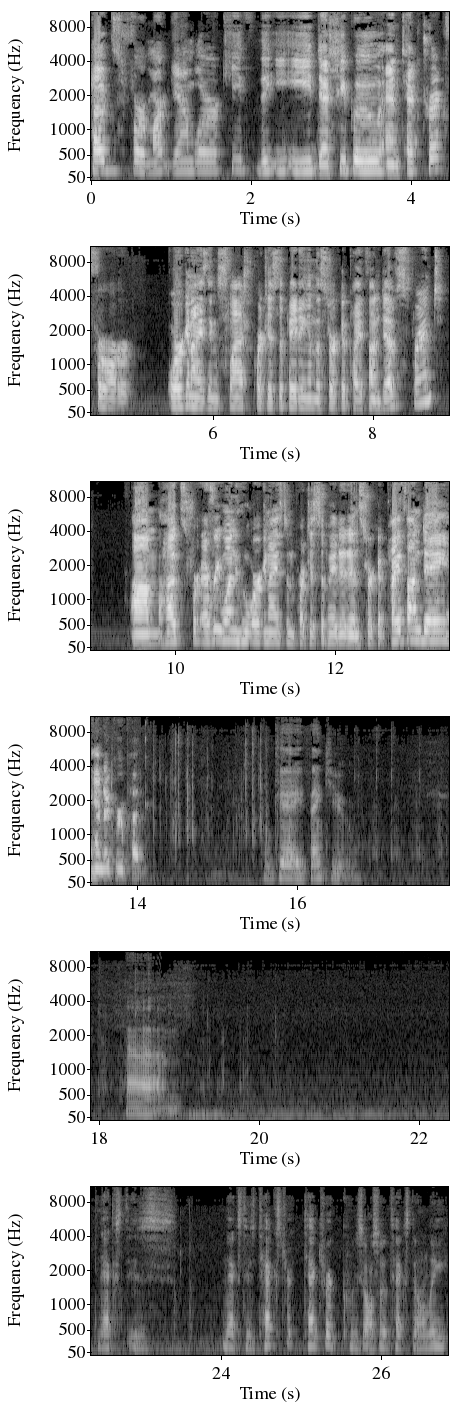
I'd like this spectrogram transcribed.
hugs for Mark Gambler, Keith the EE, Deshipu, and Tekktrik for organizing slash participating in the CircuitPython Dev Sprint. Um, hugs for everyone who organized and participated in CircuitPython Day, and a group hug. Okay, thank you. Um, next is next is Tekktrik, who's also text only.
